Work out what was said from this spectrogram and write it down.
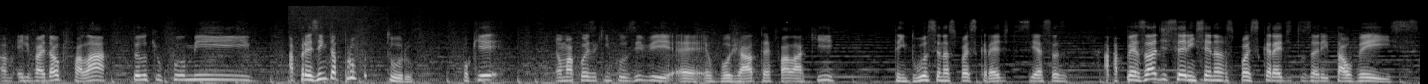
a, ele vai dar o que falar pelo que o filme apresenta pro futuro, porque é uma coisa que inclusive é, eu vou já até falar aqui, tem duas cenas pós-créditos e essas, apesar de serem cenas pós-créditos ali, talvez,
